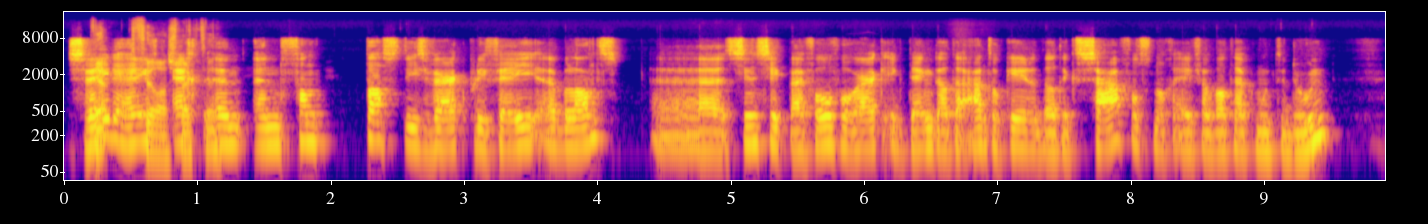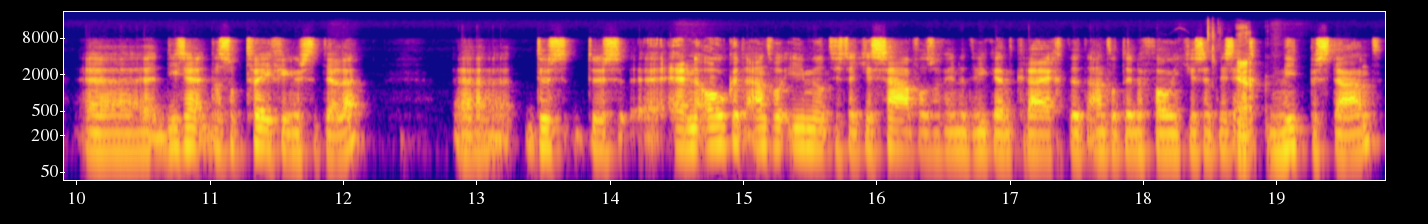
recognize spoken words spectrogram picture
Zweden ja, heeft echt een, een fantastisch werk-privé-balans. Uh, sinds ik bij Volvo werk, ik denk dat de aantal keren dat ik s'avonds nog even wat heb moeten doen, uh, die zijn, dat is op twee vingers te tellen. Uh, dus, dus, en ook het aantal e-mailtjes dat je s'avonds of in het weekend krijgt, het aantal telefoontjes, het is echt niet bestaand.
